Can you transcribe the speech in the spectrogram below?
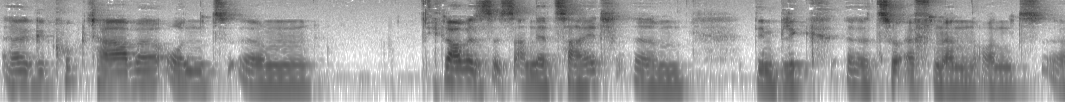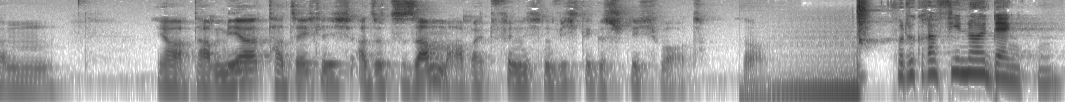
äh, geguckt habe. Und ähm, ich glaube, es ist an der Zeit, ähm, den Blick äh, zu öffnen und ähm, ja, da mehr tatsächlich, also Zusammenarbeit finde ich ein wichtiges Stichwort. So. Fotografie neu denken.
